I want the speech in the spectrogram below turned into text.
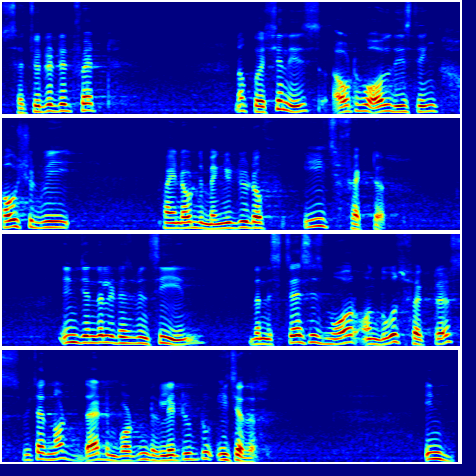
saturated fat, now, question is out of all these things how should we find out the magnitude of each factor. In general it has been seen then stress is more on those factors which are not that important relative to each other. In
